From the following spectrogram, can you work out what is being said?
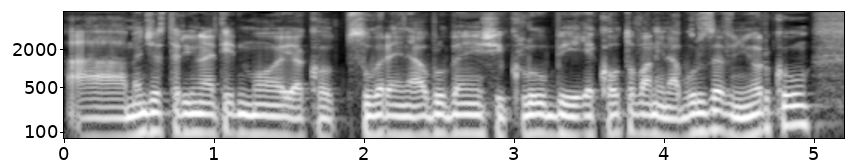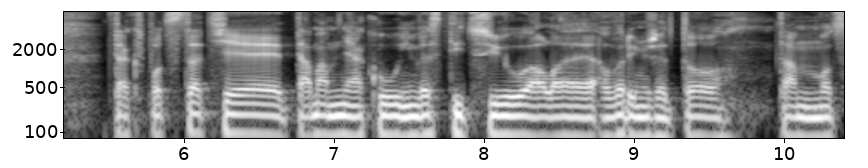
a Manchester United, môj ako suverene najobľúbenejší klub, je kotovaný na burze v New Yorku, tak v podstate tam mám nejakú investíciu, ale hovorím, že to tam moc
